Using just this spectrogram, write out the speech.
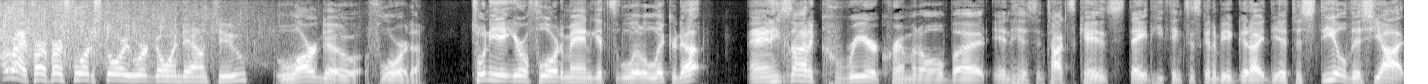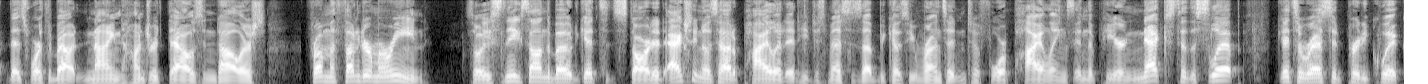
All right, for our first Florida story, we're going down to Largo, Florida. 28 year old Florida man gets a little liquored up, and he's not a career criminal, but in his intoxicated state, he thinks it's going to be a good idea to steal this yacht that's worth about $900,000 from a Thunder Marine. So he sneaks on the boat, gets it started, actually knows how to pilot it. He just messes up because he runs it into four pilings in the pier next to the slip, gets arrested pretty quick.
